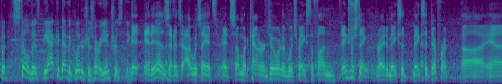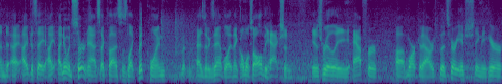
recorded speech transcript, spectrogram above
but still, the academic literature is very interesting. It, it on is, this. and it's. I would say it's it's somewhat counterintuitive, which makes the fund interesting, right? It makes it makes it different. Uh, and I, I have to say, I, I know in certain asset classes like Bitcoin, as an example, I think almost all the action is really after uh, market hours. But it's very interesting to hear.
